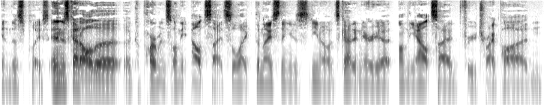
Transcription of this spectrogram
in this place. And it's got all the uh, compartments on the outside. So like the nice thing is, you know, it's got an area on the outside for your tripod and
